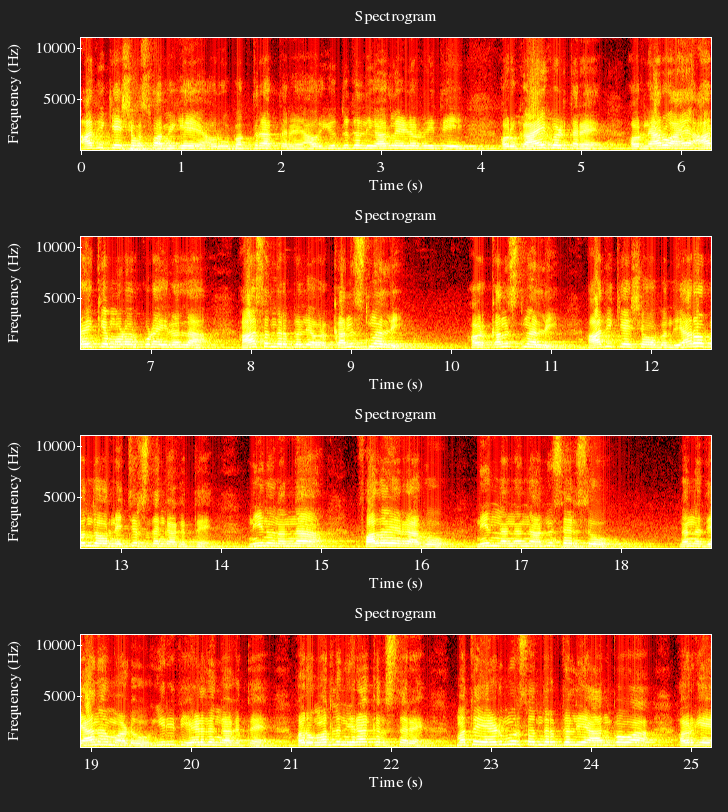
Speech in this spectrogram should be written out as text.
ಆದಿಕೇಶವ ಸ್ವಾಮಿಗೆ ಅವರು ಭಕ್ತರಾಗ್ತಾರೆ. ಅವರು ಯುದ್ಧದಲ್ಲಿ ಈಗಾಗಲೇ ಹೇಳೋ ರೀತಿ ಅವರು ಗಾಯಗೊಳ್ತಾರೆ. ಅವ್ರನ್ನ ಯಾರು ಆರೈಕೆ ಮಾಡೋರು ಕೂಡ ಇರಲ್ಲ. ಆ ಸಂದರ್ಭದಲ್ಲಿ ಅವರ ಕನಸಿನಲ್ಲಿ, ಅವ್ರ ಕನಸಿನಲ್ಲಿ ಆದಿಕೇಶವ ಬಂದು ಯಾರೋ ಬಂದು ಅವ್ರನ್ನ ಎಚ್ಚರಿಸ್ದಂಗೆ ಆಗುತ್ತೆ ನೀನು ನನ್ನ ಫಾಲೋಯರ್ ಆಗು. ನೀನು ನನ್ನನ್ನು ಅನುಸರಿಸು. ನನ್ನ ಧ್ಯಾನ ಮಾಡು. ಈ ರೀತಿ ಹೇಳ್ದಂಗೆ ಆಗುತ್ತೆ ಅವರು ಮೊದಲು ನಿರಾಕರಿಸ್ತಾರೆ. ಮತ್ತು ಎರಡು ಮೂರು ಸಂದರ್ಭದಲ್ಲಿ ಆ ಅನುಭವ ಅವರಿಗೆ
